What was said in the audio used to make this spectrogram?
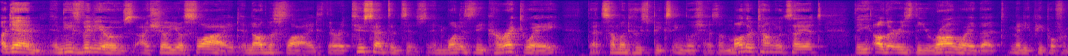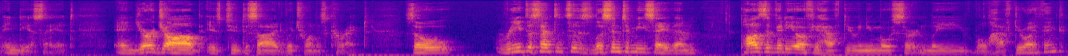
Again, in these videos, I show you a slide, and on the slide, there are two sentences, and one is the correct way that someone who speaks English as a mother tongue would say it. The other is the wrong way that many people from India say it. And your job is to decide which one is correct. So read the sentences, listen to me say them, pause the video if you have to, and you most certainly will have to, I think,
